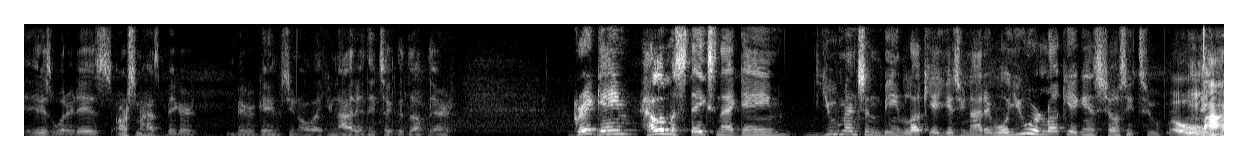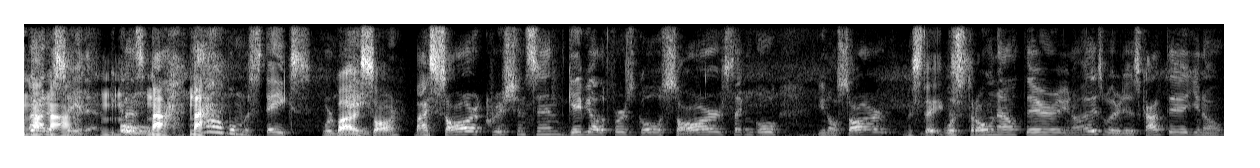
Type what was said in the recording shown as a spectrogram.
it is what it is. Arsenal has bigger bigger games. You know, like United, they took the dub there. Great game. Hella mistakes in that game. You mentioned being lucky against United. Well, you were lucky against Chelsea too, bro. Oh, Nah, You nah, gotta nah. say that, because Nah, nah. Horrible mistakes were by made Sarr. by Sarr Christensen gave y'all the first goal. Sarr second goal. You know, Sarr Mistakes. was thrown out there. You know, it is what it is. Conte, you know,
